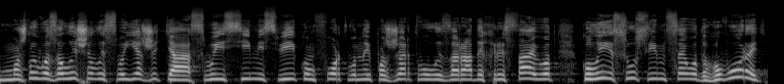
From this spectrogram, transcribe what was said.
можливо, залишили своє життя, свої сім'ї, свій комфорт, вони пожертвували заради Христа. І от коли Ісус їм це от говорить,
